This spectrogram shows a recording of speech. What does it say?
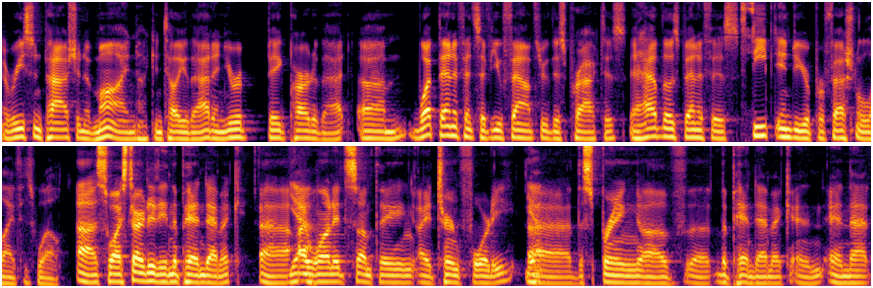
a recent passion of mine, I can tell you that, and you're a big part of that. Um, what benefits have you found through this practice, and have those benefits steeped into your professional life as well? Uh, so I started in the pandemic. Uh, Yeah. I wanted something. I turned forty Yeah. uh, the spring of uh, the pandemic, and and that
